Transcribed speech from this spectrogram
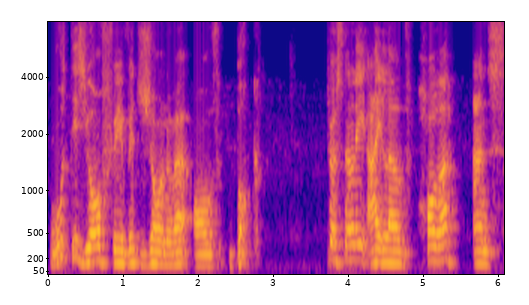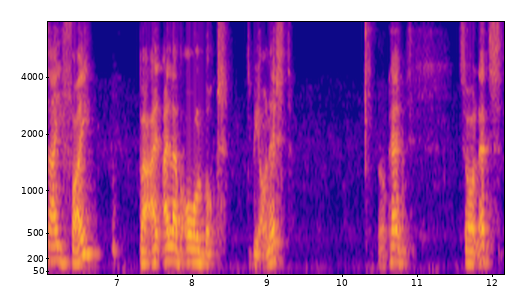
what is your favorite genre of book? Personally, I love horror and sci fi, but I, I love all books, to be honest. Okay, so let's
